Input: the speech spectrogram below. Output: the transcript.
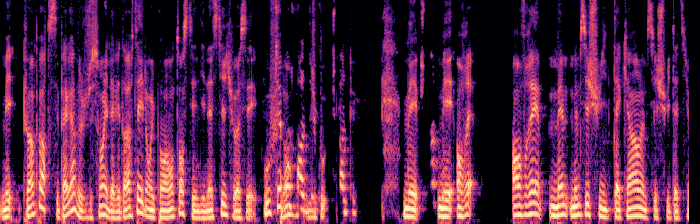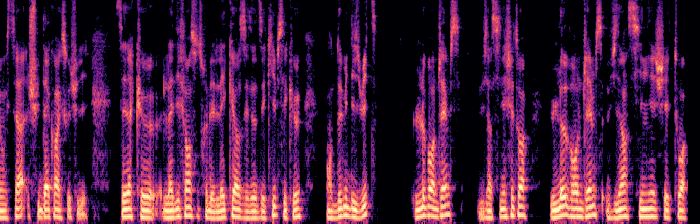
Mais peu importe, c'est pas grave. Justement, il l'avait drafté, ils l'ont eu pendant longtemps. C'était une dynastie, tu vois. C'est ouf. Je, parle du coup. Je parle plus. Mais, mais en vrai, en vrai, même, même si je suis taquin, même si je suis tatillon, etc., je suis d'accord avec ce que tu dis. C'est-à-dire que la différence entre les Lakers et les autres équipes, c'est que en 2018, LeBron James vient signer chez toi. LeBron James vient signer chez toi.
